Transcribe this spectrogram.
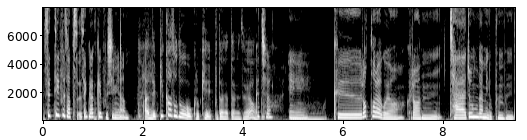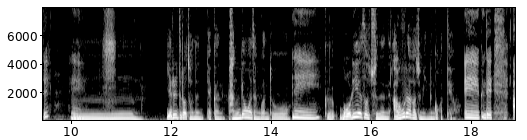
스티브 잡스 생각해 보시면. 아 근데 피카소도 그렇게 입고 다녔다면서요? 그렇죠. 예. 음. 그렇더라고요. 그런 자존감이 높은 분들. 예. 음. 예를 들어 저는 약간 강경화 장관도 네. 그 머리에서 주는 아우라가 좀 있는 것 같아요. 네, 근데 아,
